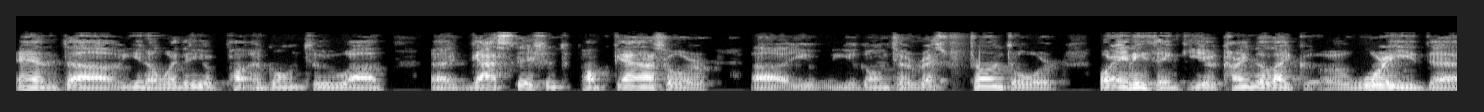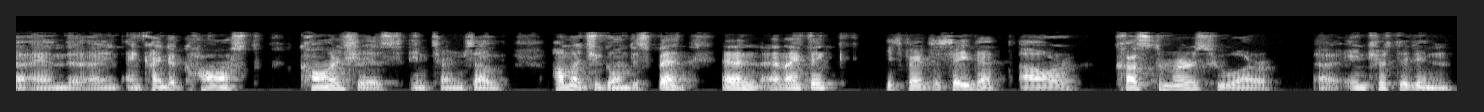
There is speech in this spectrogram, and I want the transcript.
And uh, you know whether you're going to uh, a gas station to pump gas or uh, you you go into a restaurant or or anything, you're kind of like uh, worried uh, and, and and kind of cost conscious in terms of how much you're going to spend. And and I think it's fair to say that our customers who are uh, interested in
